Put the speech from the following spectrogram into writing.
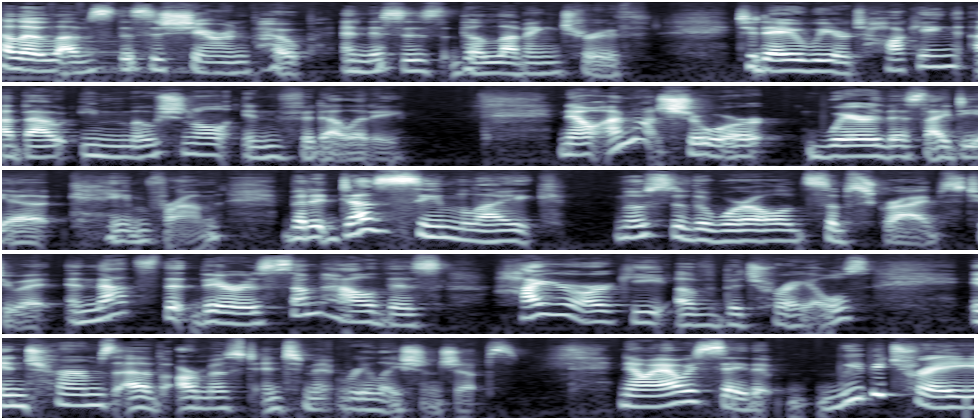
Hello, loves. This is Sharon Pope, and this is The Loving Truth. Today, we are talking about emotional infidelity. Now, I'm not sure where this idea came from, but it does seem like most of the world subscribes to it. And that's that there is somehow this hierarchy of betrayals in terms of our most intimate relationships. Now, I always say that we betray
